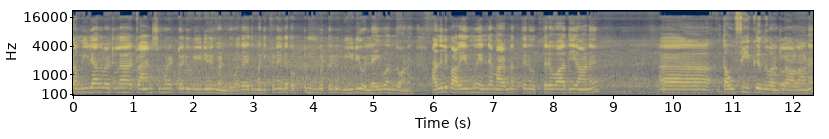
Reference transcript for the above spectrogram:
കമീല എന്ന് പറഞ്ഞിട്ടുള്ള ട്രാൻസ് വുമൺ ഇട്ട ഒരു വീഡിയോയും കണ്ടു. അതായത് മരിക്കുന്നതിന്റെ തൊട്ട് മുമ്പ് ഇട്ട ഒരു വീഡിയോ ലൈവ് എന്തോണ് അതിൽ പറയുന്നു എന്റെ മരണത്തിന് ഉത്തരവാദിയാണ് തൗഫീഖ് എന്ന് പറഞ്ഞിട്ടുള്ള ആളാണ്.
